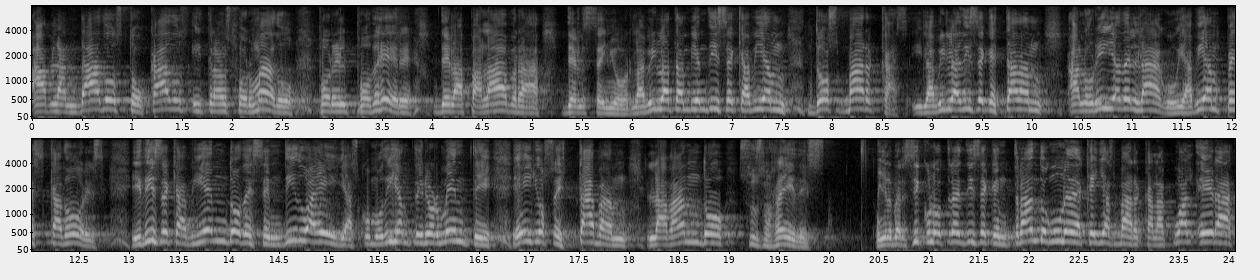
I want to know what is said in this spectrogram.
ablandados, tocados y transformados por el poder de la palabra del Señor. La Biblia también dice que habían dos barcas y la Biblia dice que estaban a la orilla del lago y habían pescadores y dice que habiendo descendido a ellas, como dije anteriormente, ellos estaban lavando sus redes. Y el versículo 3 dice que entrando en una de aquellas barcas, la cual era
